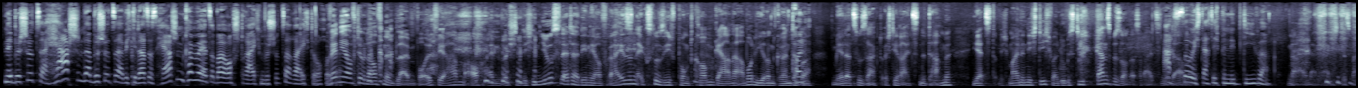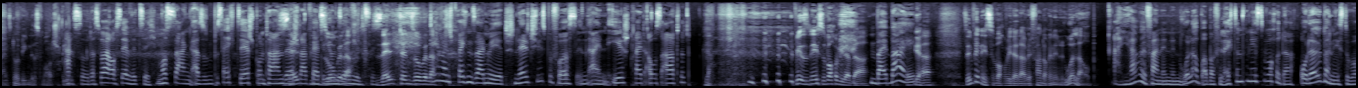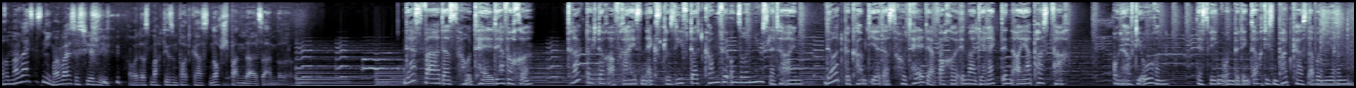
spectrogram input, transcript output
Ne, Beschützer, herrschender Beschützer, habe ich gedacht. Das Herrschen können wir jetzt aber auch streichen. Beschützer reicht doch. Oder? Wenn ihr auf dem Laufenden bleiben wollt, wir haben auch einen wöchentlichen Newsletter, den ihr auf reisenexklusiv.com gerne abonnieren könnt. Und- Aber mehr dazu sagt euch die reizende Dame jetzt. Und ich meine nicht dich, weil du bist die ganz besonders reizende Ach Dame. so, ich dachte, ich bin eine Diva. Nein, nein, nein, das war jetzt nur wegen des Wortspiels. Ach so, das war auch sehr witzig. Muss sagen, also du bist echt sehr spontan, sehr Selten schlagfertig so und gelacht. sehr witzig. Selten so gelacht. Dementsprechend sagen wir jetzt schnell Tschüss, bevor es in einen Ehestreit ausartet. Ja. Wir sind nächste Woche wieder da. Bye bye. Ja, sind wir nächste Woche wieder da? Wir fahren doch in den Urlaub. Ah ja, wir fahren in den Urlaub, aber vielleicht sind wir nächste Woche da. Oder übernächste Woche, man weiß es nie. Man weiß es hier nie, aber das macht diesen Podcast noch spannender als andere. Das war das Hotel der Woche. Tragt euch doch auf reisenexklusiv.com für unsere Newsletter ein. Dort bekommt ihr das Hotel der Woche immer direkt in euer Postfach. Oder auf die Ohren. Deswegen unbedingt auch diesen Podcast abonnieren.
